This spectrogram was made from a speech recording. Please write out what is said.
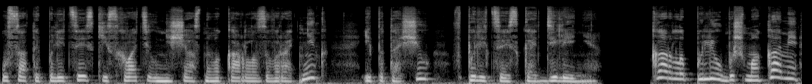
усатый полицейский схватил несчастного Карла за воротник и потащил в полицейское отделение. Карло пылил башмаками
